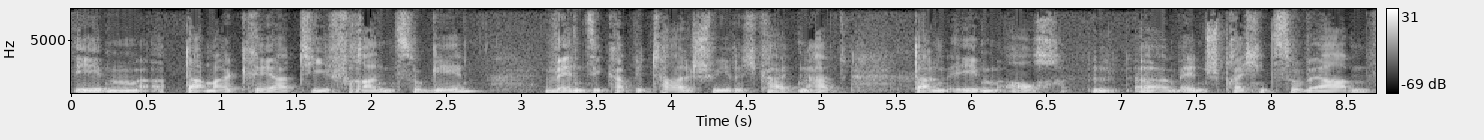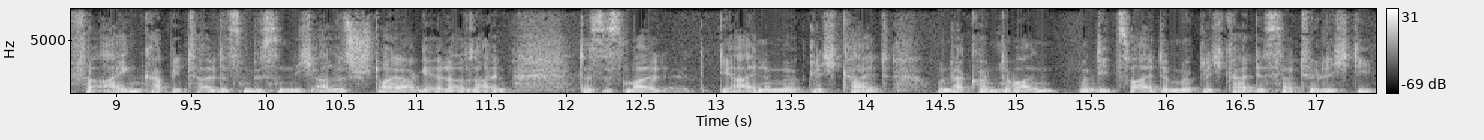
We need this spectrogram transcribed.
eben da mal kreativ ranzugehen. Wenn sie Kapitalschwierigkeiten hat, dann eben auch äh, entsprechend zu werben für Eigenkapital. Das müssen nicht alles Steuergelder sein. Das ist mal die eine Möglichkeit. Und da könnte man, und die zweite Möglichkeit ist natürlich die,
